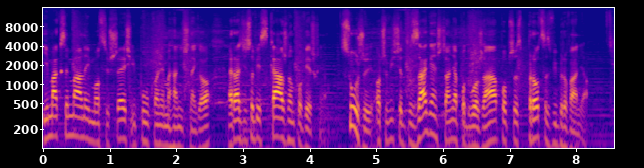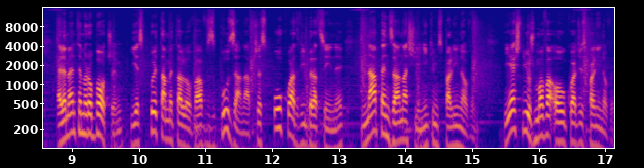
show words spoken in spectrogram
i maksymalnej mocy 6,5 konia mechanicznego radzi sobie z każdą powierzchnią. Służy oczywiście do zagęszczania podłoża poprzez proces wibrowania. Elementem roboczym jest płyta metalowa wzbudzana przez układ wibracyjny napędzana silnikiem spalinowym. Jeśli już mowa o układzie spalinowym,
